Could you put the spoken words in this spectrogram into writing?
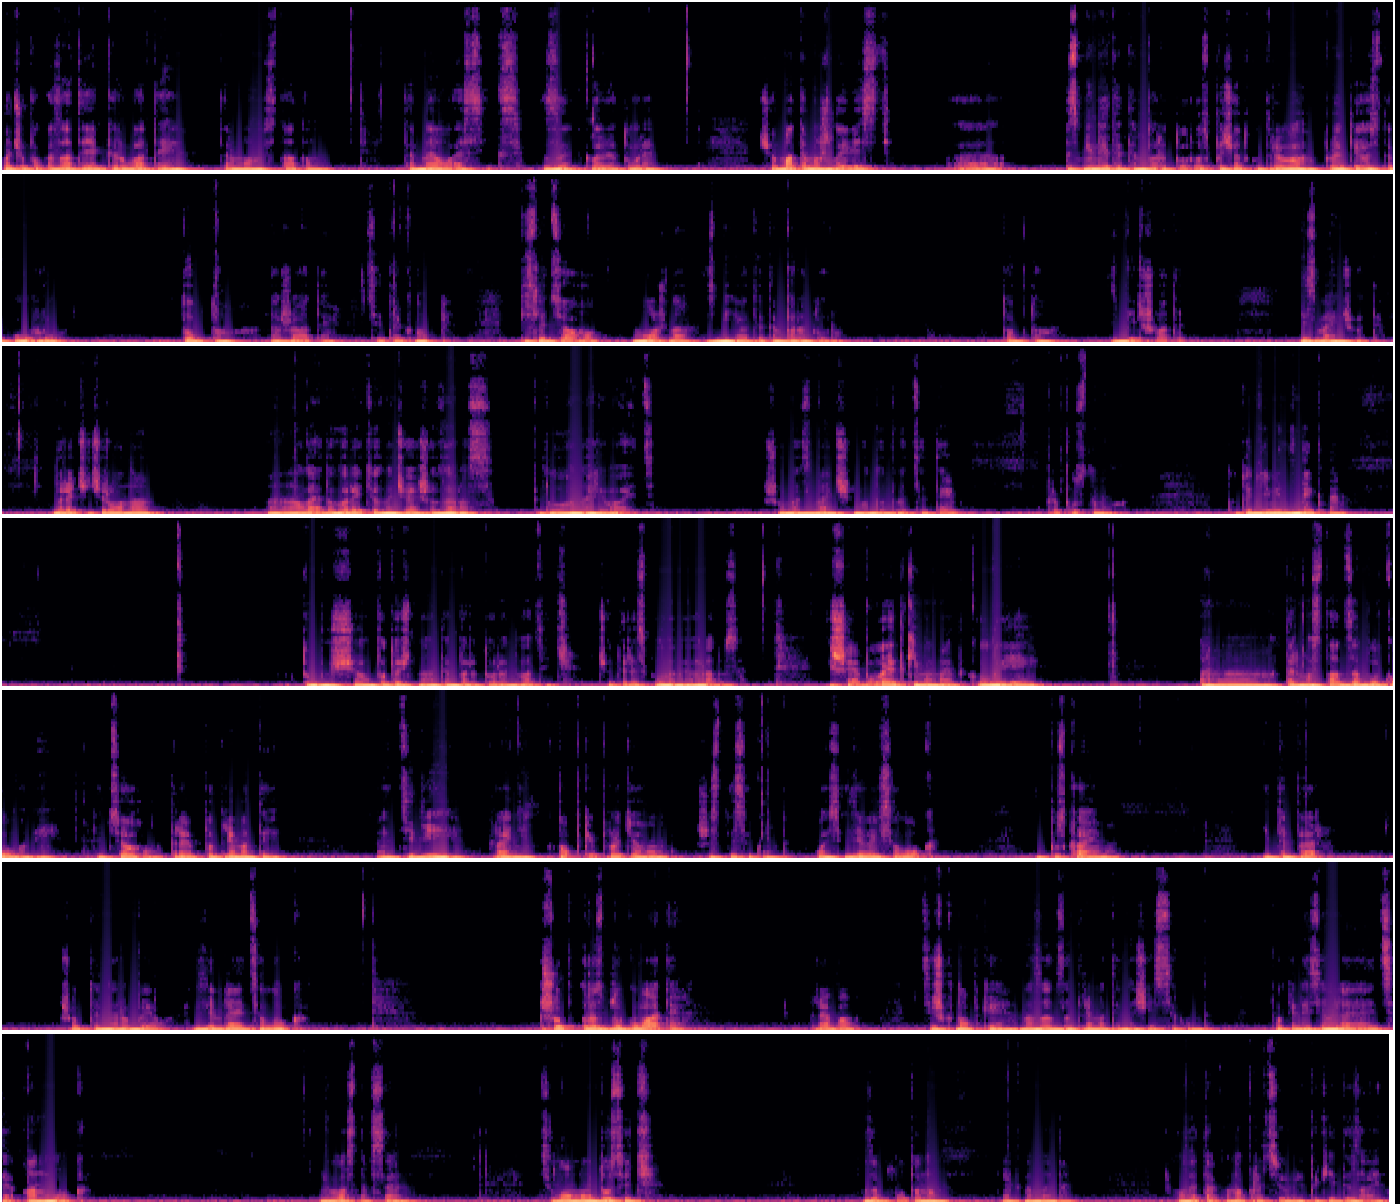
Хочу показати, як керувати термостатом Terneo SX з клавіатури. Щоб мати можливість е, змінити температуру, спочатку треба пройти ось таку гру. Тобто нажати ці три кнопки. Після цього можна змінювати температуру. Тобто збільшувати і зменшувати. До речі, червона LED горить, означає, що зараз підлога нагрівається. Що ми зменшимо до 20, припустимо, то тоді він зникне, тому що поточна температура 24,5 градуси. І ще буває такий момент, коли е, термостат заблокований. Для цього треба потримати ці дві крайні кнопки протягом 6 секунд. Ось з'явився лок. Відпускаємо. І тепер, що б ти не робив, з'являється лок. Щоб розблокувати, треба ці ж кнопки назад затримати на 6 секунд, поки не з'являється Unlock. І, власне, все. В цілому досить заплутано, як на мене. Але так воно працює, такий дизайн.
